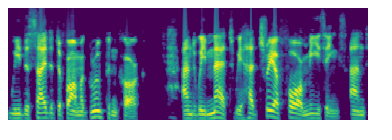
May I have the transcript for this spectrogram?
we decided to form a group in Cork. And we met, we had three or four meetings, and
